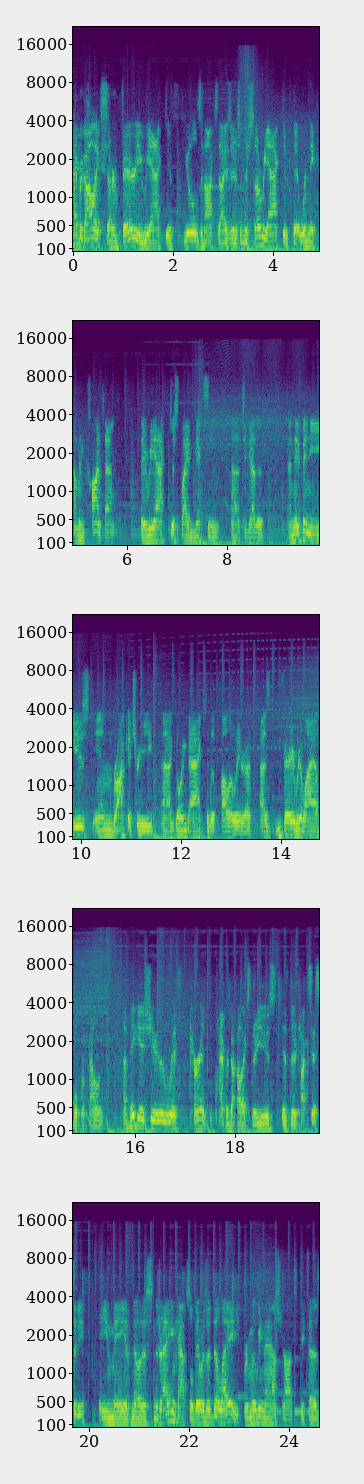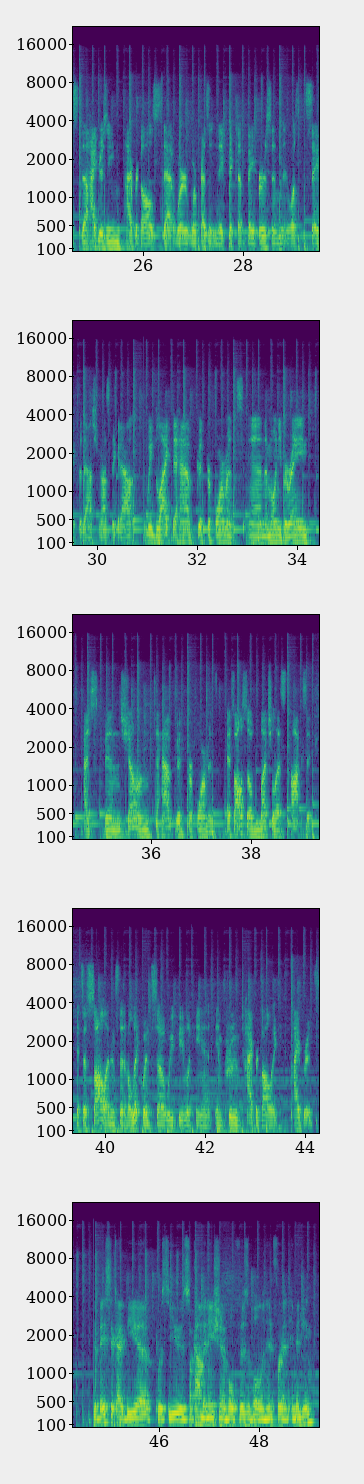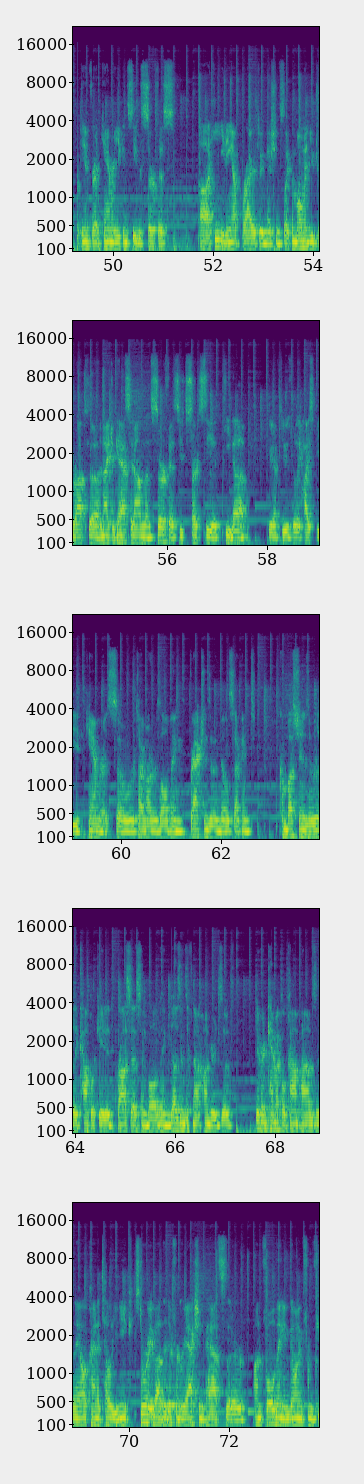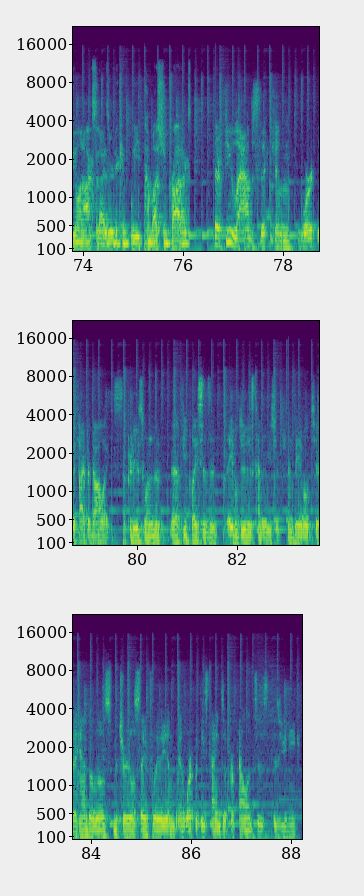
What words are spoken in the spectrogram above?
Hypergolics are very reactive fuels and oxidizers, and they're so reactive that when they come in contact, they react just by mixing uh, together. And they've been used in rocketry uh, going back to the Apollo era as very reliable propellants. A big issue with current hypergolics that are used is their toxicity. You may have noticed in the Dragon capsule, there was a delay removing the astronauts because the hydrazine hypergols that were, were present, they picked up vapors and it wasn't safe for the astronauts to get out. We'd like to have good performance and ammonia borane has been shown to have good performance. It's also much less toxic. It's a solid instead of a liquid, so we'd be looking at improved hypergolic hybrids. The basic idea was to use a combination of both visible and infrared imaging. With the infrared camera, you can see the surface uh, heating up prior to ignition. So like the moment you drop the nitric acid on the surface, you start to see it heat up. We have to use really high-speed cameras. So we're talking about resolving fractions of a millisecond. Combustion is a really complicated process involving dozens, if not hundreds, of different chemical compounds, and they all kind of tell a unique story about the different reaction paths that are unfolding and going from fuel and oxidizer to complete combustion products. There are a few labs that can work with hypergolics, Purdue's one of the few places that able to do this kind of research and be able to handle those materials safely and, and work with these kinds of propellants is, is unique.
